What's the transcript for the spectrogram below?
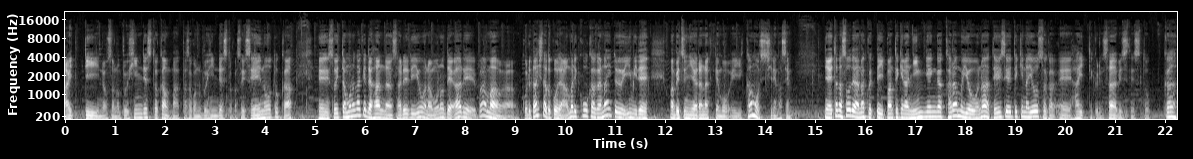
IT のその部品ですとか、まあ、パソコンの部品ですとかそういう性能とか、えー、そういったものだけで判断されるようなものであれば、まあ、これ出したところであまり効果がないという意味で、まあ、別にやらなくてもいいかもしれません。ただそうではなくて一般的な人間が絡むような定性的な要素が、入ってくるサービスですとか、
